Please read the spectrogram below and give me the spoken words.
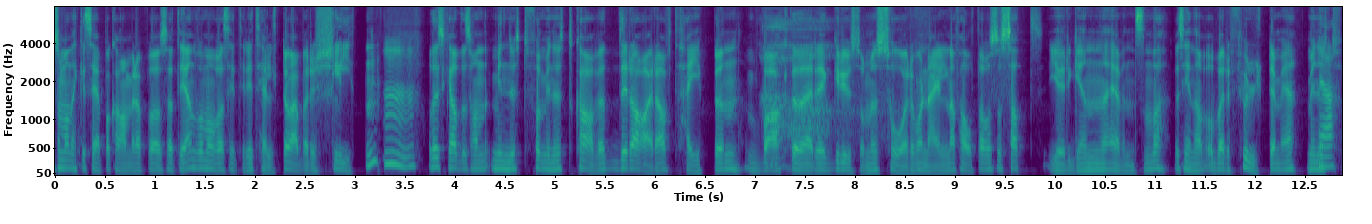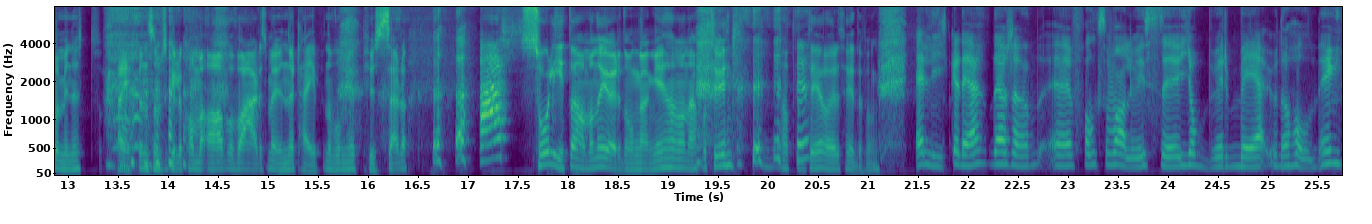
som man ikke ser på kamera på 71, hvor man bare sitter i teltet og er bare sliten. Mm. Og det husker jeg hadde sånn minutt for minutt Kave drar av teipen bak det der grusomme såret hvor neglen har falt av, og så satt Jørgen Evensen da ved siden av og bare fulgte med minutt Ja. for minutt. Teipen som skulle komme av, og hva er det som er under teipen, og hvor mye puss er det? Så lite har man å gjøre noen ganger når man er på tur. At det var et høydepunkt. Jeg liker det. Det er sånn eh, Folk som vanligvis eh, jobber med underholdning,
